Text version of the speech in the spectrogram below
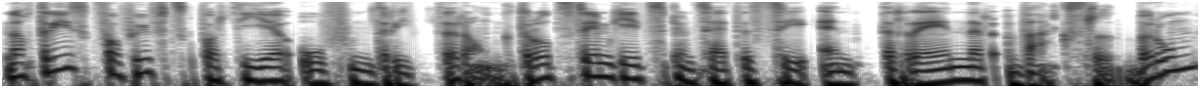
nach 30 von 50 Partien auf dem dritten Rang. Trotzdem gibt es beim ZSC einen Trainerwechsel. Warum?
